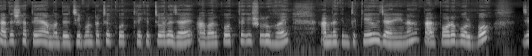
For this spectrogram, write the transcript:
সাথে সাথে আমাদের জীবনটা যে থেকে চলে যায়, আবার থেকে শুরু হয়, আমরা কিন্তু কেউ জানি না। তারপরও বলব যে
